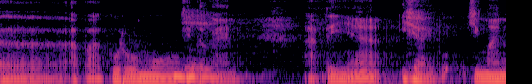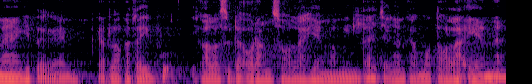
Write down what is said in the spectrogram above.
eh, apa gurumu gitu kan. Artinya iya ibu gimana? gitu kan. Kalau kata ibu kalau sudah orang soleh yang meminta jangan kamu tolak ya nak.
